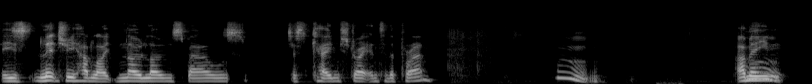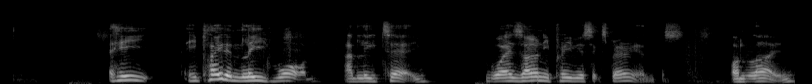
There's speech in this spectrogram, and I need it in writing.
He's literally had like no loan spells. Just came straight into the prem. Hmm. I mean, he he played in League One and League Two, were his only previous experience on loan,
